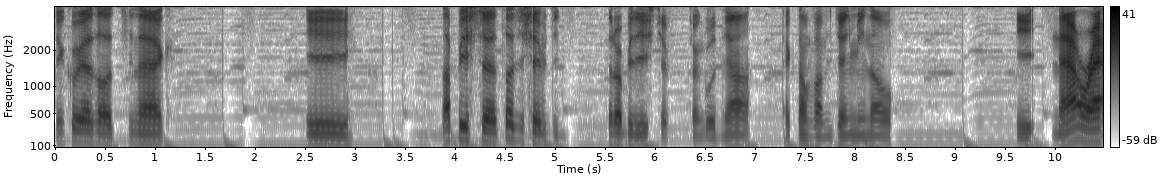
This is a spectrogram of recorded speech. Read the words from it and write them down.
Dziękuję za odcinek. I napiszcie, co dzisiaj robiliście w ciągu dnia. Jak tam wam dzień minął. I nara.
